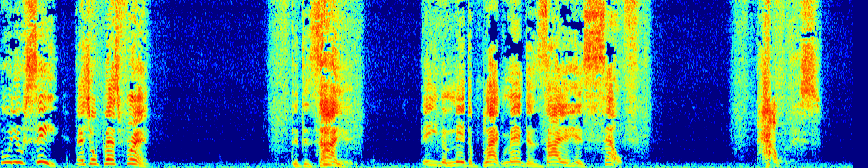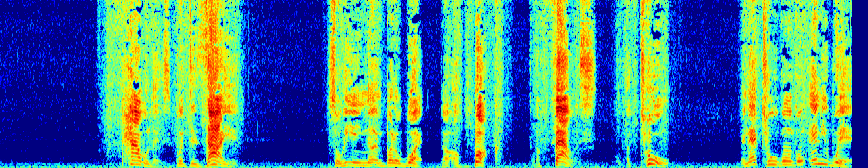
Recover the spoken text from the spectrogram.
Who do you see as your best friend? the desired. They even made the black man desire his self. Powerless. Powerless, but desired. So he ain't nothing but a what? A, a buck. A phallus. A tool. And that tool gonna go anywhere.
